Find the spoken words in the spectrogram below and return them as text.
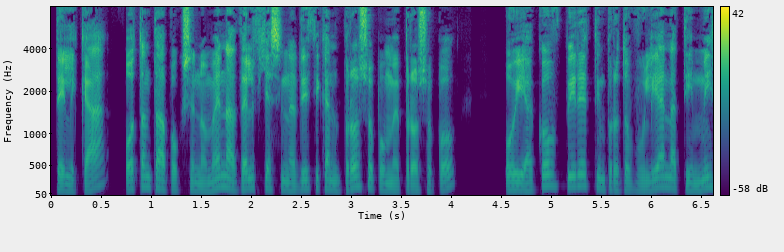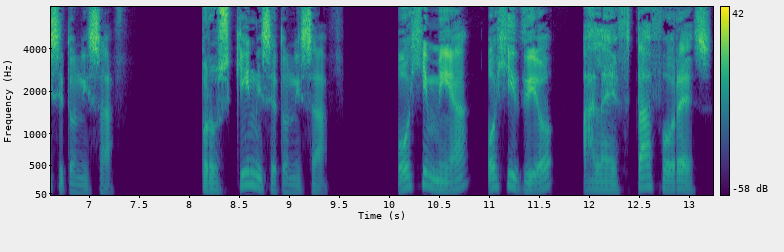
Τελικά, όταν τα αποξενωμένα αδέλφια συναντήθηκαν πρόσωπο με πρόσωπο, ο Ιακώβ πήρε την πρωτοβουλία να τιμήσει τον Ισάφ. Προσκύνησε τον Ισάφ. Όχι μία, όχι δύο, αλλά εφτά φορές.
